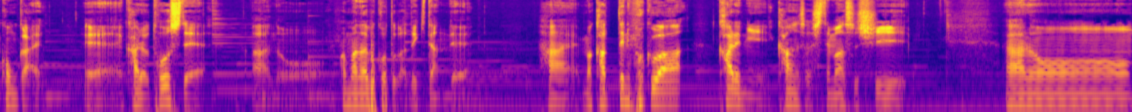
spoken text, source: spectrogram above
今回、えー、彼を通して、あのー、学ぶことができたんで、はい。まあ、勝手に僕は彼に感謝してますし、あの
